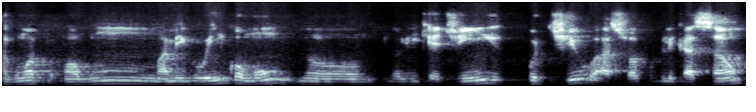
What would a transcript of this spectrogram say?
alguma, algum amigo em comum no, no LinkedIn curtiu a sua publicação,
